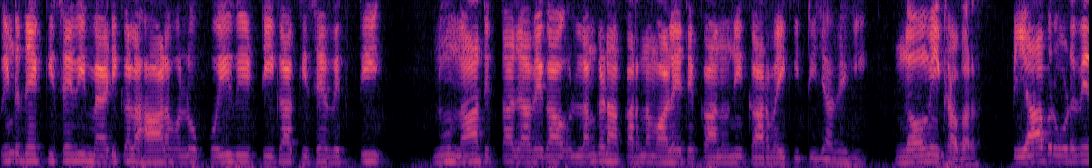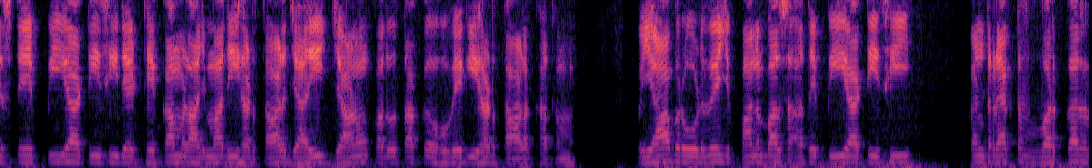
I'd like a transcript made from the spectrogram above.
ਪਿੰਡ ਦੇ ਕਿਸੇ ਵੀ ਮੈਡੀਕਲ ਹਾਲ ਵੱਲੋਂ ਕੋਈ ਵੀ ਟੀਕਾ ਕਿਸੇ ਵਿਅਕਤੀ ਨੂੰ ਨਾ ਦਿੱਤਾ ਜਾਵੇਗਾ ਉਲੰਘਣਾ ਕਰਨ ਵਾਲੇ ਤੇ ਕਾਨੂੰਨੀ ਕਾਰਵਾਈ ਕੀਤੀ ਜਾਵੇਗੀ। ਨੌਵੀਂ ਖਬਰ, ਪੰਜਾਬ ਰੋਡਵੇਜ਼ ਤੇ ਪੀਆਰਟੀਸੀ ਦੇ ਠੇਕਾ ਮੁਲਾਜ਼ਮਾਂ ਦੀ ਹੜਤਾਲ ਜਾਰੀ, ਜਾਣੋ ਕਦੋਂ ਤੱਕ ਹੋਵੇਗੀ ਹੜਤਾਲ ਖਤਮ? ਪੰਜਾਬ ਰੋਡਵੇਜ਼ ਪਨ ਬੱਸ ਅਤੇ ਪੀਆਰਟੀਸੀ ਕੰਟਰੈਕਟ ਵਰਕਰ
